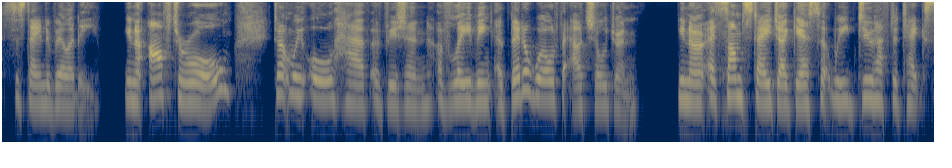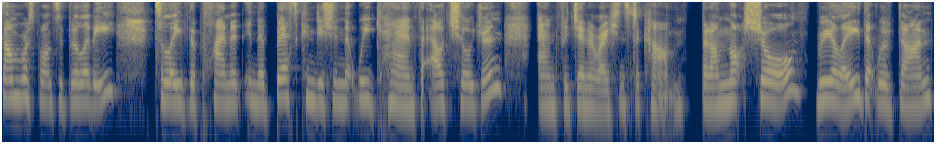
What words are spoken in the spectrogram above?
sustainability. You know, after all, don't we all have a vision of leaving a better world for our children? You know, at some stage, I guess that we do have to take some responsibility to leave the planet in the best condition that we can for our children and for generations to come. But I'm not sure really that we've done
